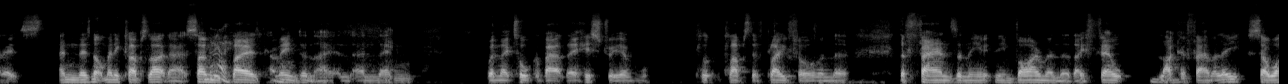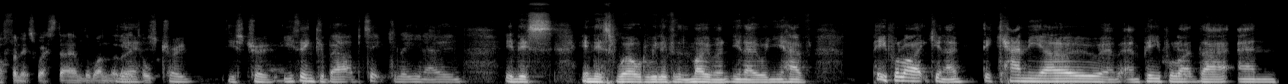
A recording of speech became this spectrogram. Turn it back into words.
and it's and there's not many clubs like that. So many No. players come in, don't they? And and then when they talk about their history of pl- clubs they've played for and the the fans and the, the environment that they felt like a family, so often it's West Ham the one that Mm. yeah, they talk. it's true. It's true. You think about particularly, you know, in in this in this world we live in at the moment, you know, when you have people like you know Di Canio and, and people Yeah. like that, and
